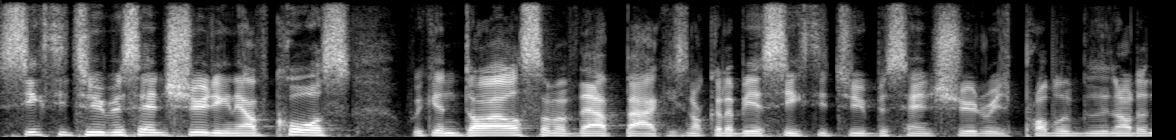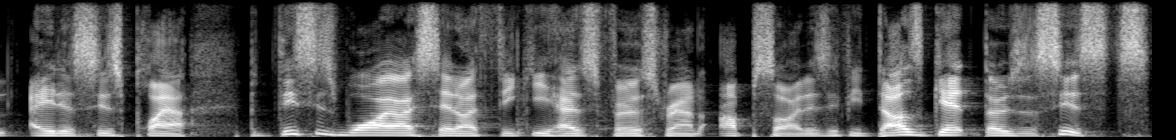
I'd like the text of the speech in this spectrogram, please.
62% shooting. Now, of course, we can dial some of that back. He's not going to be a 62% shooter. He's probably not an 8 assist player. But this is why I said I think he has first round upside, is if he does get those assists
